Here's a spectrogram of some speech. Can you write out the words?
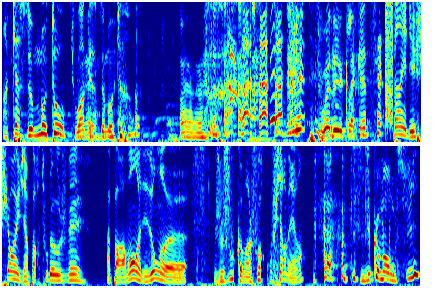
Un casque de moto Tu vois un Ouais. casque de moto Ouais, ouais. tu vois des claquettes Putain, il est chiant, il vient partout là où je vais. Apparemment, disons, euh, je joue comme un joueur confirmé, hein. En plus, vu comment on me suit,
